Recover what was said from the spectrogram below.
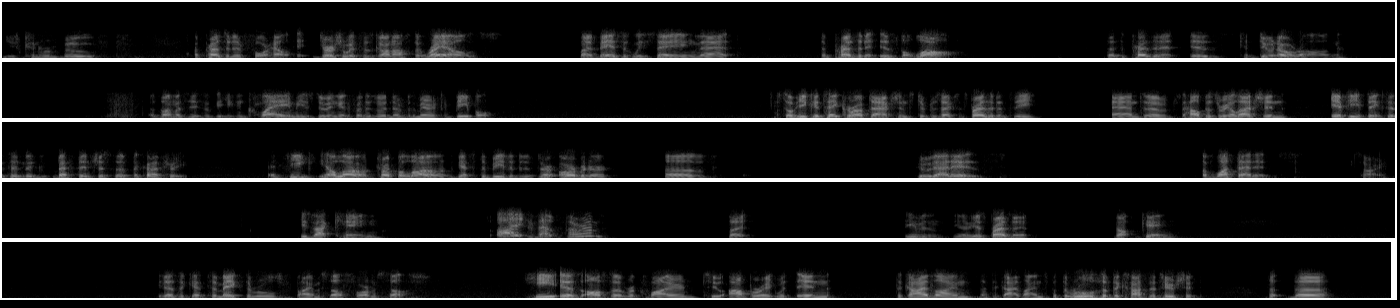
you can remove a president for. Hell, Dershowitz has gone off the rails by basically saying that the president is the law, that the president is can do no wrong as long as he can claim he's doing it for the good of the American people. So he could take corrupt actions to protect his presidency and to help his reelection if he thinks it's in the best interest of the country. And he alone, Trump alone, gets to be the arbiter of who that is, of what that is. Sorry. He's not king. I vote for him. But even, you know, he is president, not king. He doesn't get to make the rules by himself for himself. He is also required to operate within the guidelines, not the guidelines, but the rules of the Constitution, the, the,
